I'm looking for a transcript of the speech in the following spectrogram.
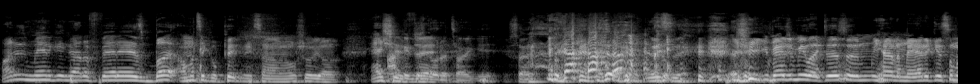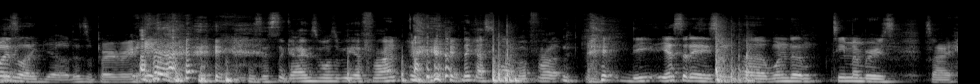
why this mannequin got a fat ass butt? I'm gonna take a pic next time. I'll show y'all. That I shit could just go to Target. So Listen, you imagine me like this and behind a mannequin. Somebody's like, "Yo, this is a pervert." Is this the guy who's supposed to be up front? I think I saw him up front. the, yesterday, some, uh, one of the team members, sorry,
